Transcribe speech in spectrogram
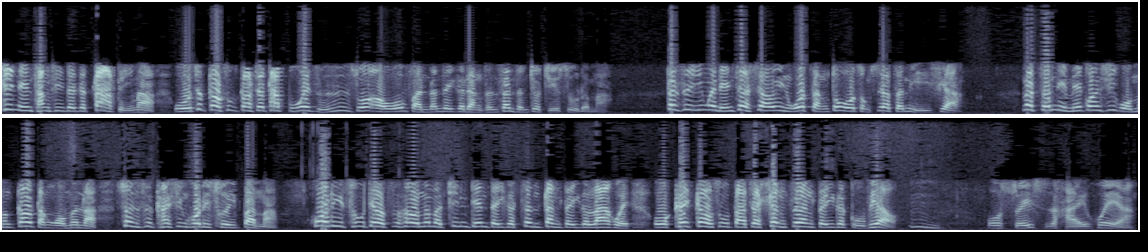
七年长期的一个大底嘛，我就告诉大家，它不会只是说哦，我反弹的一个两成三成就结束了嘛。但是因为廉价效应，我涨多我总是要整理一下。那整理没关系，我们高档我们呐、啊，顺势开心获利出一半嘛。获利出掉之后，那么今天的一个震荡的一个拉回，我可以告诉大家，像这样的一个股票，嗯，我随时还会啊，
